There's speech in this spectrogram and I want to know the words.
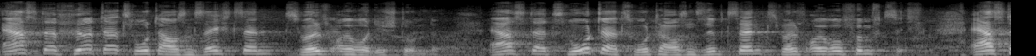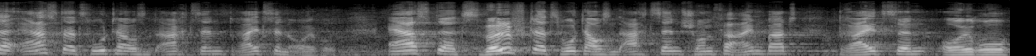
1.4.2016 12 € die Stunde, 1.2.2017 12,50 €, 1.1.2018 13 €, 1.12.2018 schon vereinbart 13,50 €.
